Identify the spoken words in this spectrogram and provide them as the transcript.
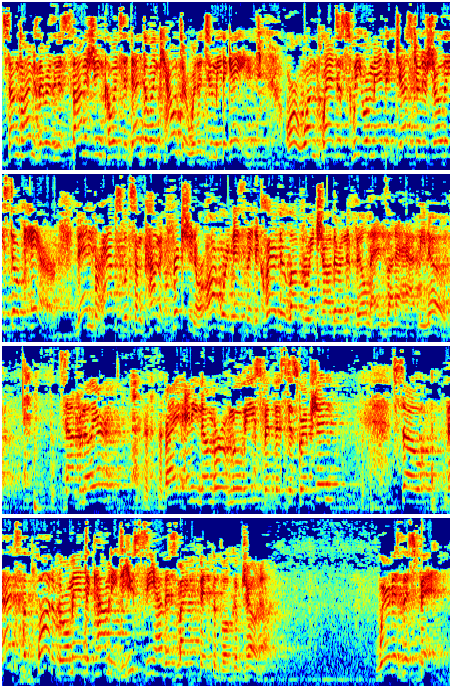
Sometimes there is an astonishing coincidental encounter where the two meet again. Or one plans a sweet romantic gesture to show they still care. Then, perhaps with some comic friction or awkwardness, they declare their love for each other and the film ends on a happy note. Sound familiar? right? Any number of movies fit this description? So that's the plot of the romantic comedy. Do you see how this might fit the book of Jonah? Where does this fit?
